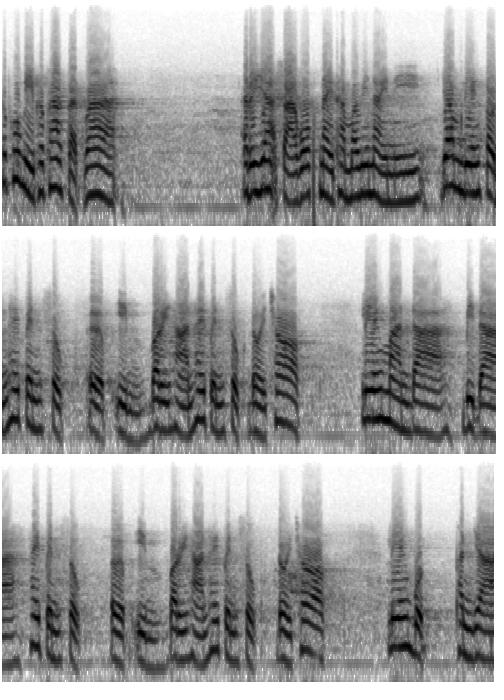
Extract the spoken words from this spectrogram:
พระผู้มีพระภาคตรัสว่าอริยะสาวกในธรรมวินัยนี้ย่อมเลี้ยงตนให้เป็นสุข เอิบอิ่ม บริหารให้เป็นสุขโดยชอบ เลี้ยงมารดา บิดาให้เป็นสุข เอิบอิ่ม บริหารให้เป็นสุขโดยชอบ เลี้ยงบุตรพัญญา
